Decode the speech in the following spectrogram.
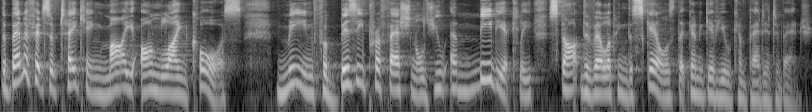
The benefits of taking my online course mean for busy professionals, you immediately start developing the skills that are going to give you a competitive edge.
